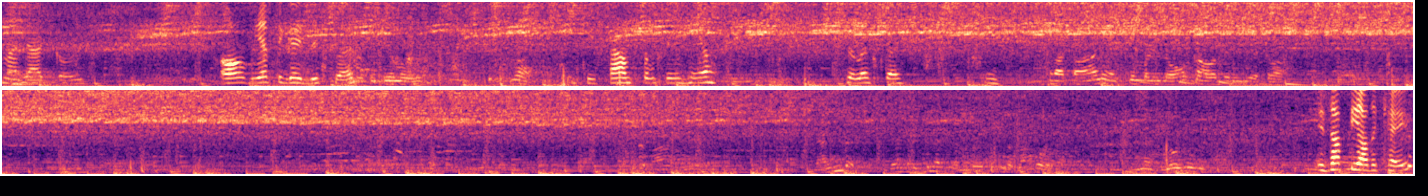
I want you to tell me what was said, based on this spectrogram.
My dad goes. Oh, we have to go this way. We found something here. So let's go. Hmm. Is that the other cave?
